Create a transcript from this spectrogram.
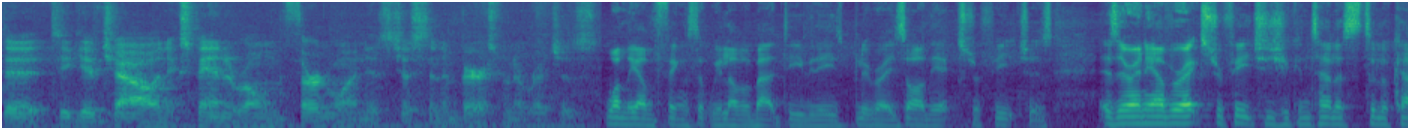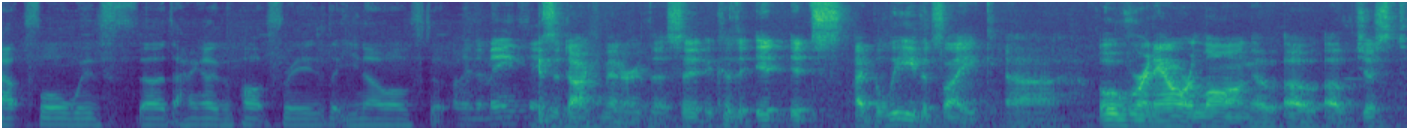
to, to give Chow an expanded role in the third one is just an embarrassment of riches. One of the other things that we love about DVDs, Blu-rays are the extra features. Is there any other extra features you can tell us to look out for with uh, The Hangover Part 3 that you know of? That... I mean, the main thing is a documentary of this, because it, it, it's, I believe it's like uh, over an hour long of, of, of just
